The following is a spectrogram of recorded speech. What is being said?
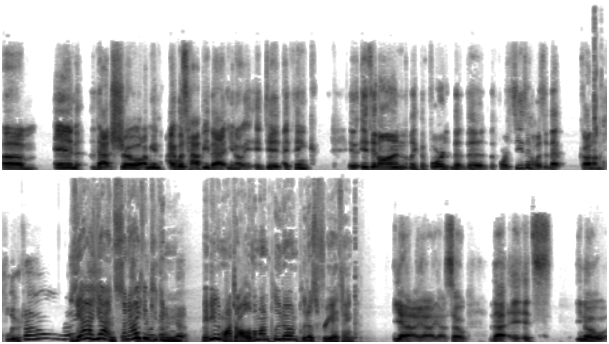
Um, and that show, I mean, I was happy that you know it, it did. I think, is it on like the fourth the, the the fourth season? Was it that got on Pluto? Right? Yeah, yeah. And so or now I think like you can yeah. maybe you can watch all of them on Pluto, and Pluto's free, I think. Yeah, yeah, yeah. So that it's you know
